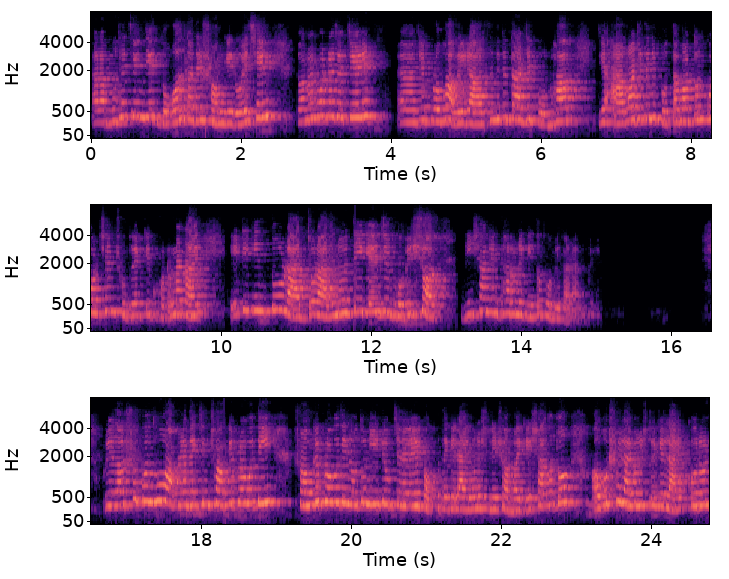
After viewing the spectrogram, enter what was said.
তারা বুঝেছেন যে দল তাদের সঙ্গে রয়েছেন। তন্ময় ভট্টাচার্যের যে প্রভাব, এই রাজনীতিতে তার যে প্রভাব, যে আবার যে তিনি প্রত্যাবর্তন করছেন, শুধু একটি ঘটনা নয়, এটি কিন্তু রাজ্য রাজনৈতিকের যে ভবিষ্যৎ, দিশা নির্ধারণে কিন্তু ভূমিকা রাখবে। প্রিয় দর্শক বন্ধু, আপনারা দেখছেন সঙ্গে প্রগতি। সঙ্গে প্রগতি নতুন ইউটিউব চ্যানেলের পক্ষ থেকে লাইভ অনুষ্ঠানে সবাইকে স্বাগত। অবশ্যই লাইভ অনুষ্ঠানকে লাইক করুন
